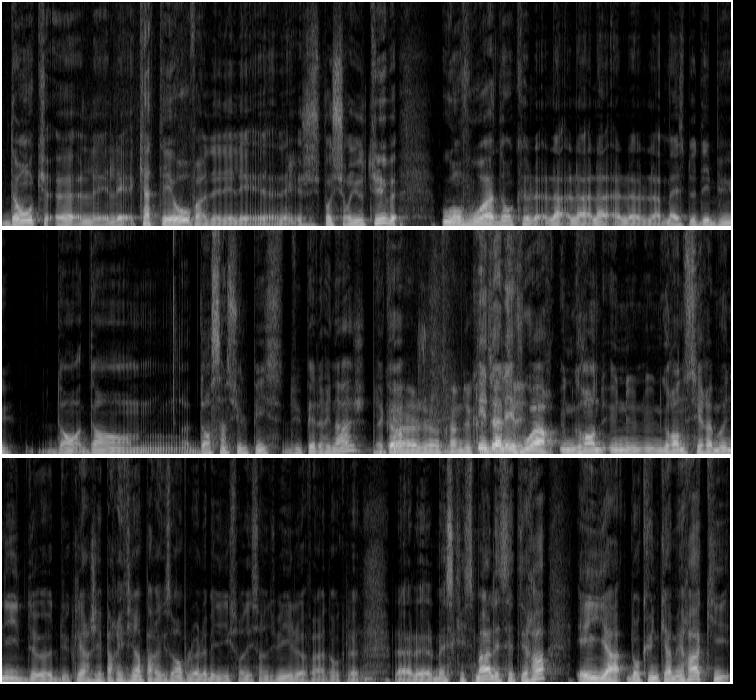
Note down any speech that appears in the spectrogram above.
Donc les, les KTO, enfin les, je suppose sur YouTube, où on voit donc la, messe de début dans, dans, dans Saint-Sulpice du pèlerinage, d'accord Et d'aller voir une grande, une, grande cérémonie du clergé parisien, par exemple la bénédiction des Saintes Huiles, enfin, donc le, la, messe chrismale, etc. Et il y a donc une caméra qui,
